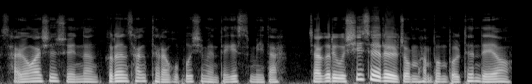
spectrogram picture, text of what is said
사용하실 수 있는 그런 상태라고 보시면 되겠습니다. 자 그리고 시세를 좀 한번 볼 텐데요.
